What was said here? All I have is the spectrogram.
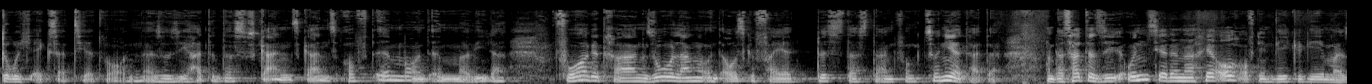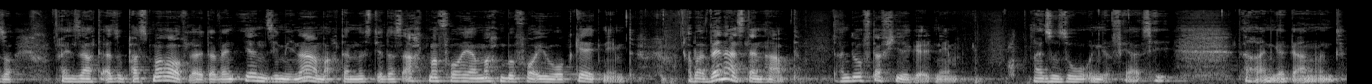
durchexerziert worden. Also sie hatte das ganz, ganz oft immer und immer wieder vorgetragen, so lange und ausgefeilt, bis das dann funktioniert hatte. Und das hatte sie uns ja dann nachher auch auf den Weg gegeben. Also sie sagt, also passt mal auf, Leute, wenn ihr ein Seminar macht, dann müsst ihr das achtmal vorher machen, bevor ihr überhaupt Geld nehmt. Aber wenn ihr es dann habt, dann dürft ihr viel Geld nehmen. Also so ungefähr ist sie daran gegangen und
